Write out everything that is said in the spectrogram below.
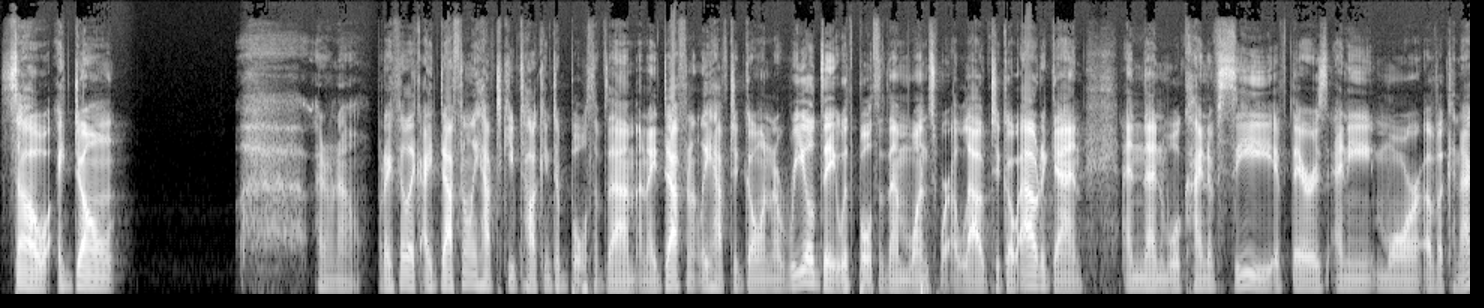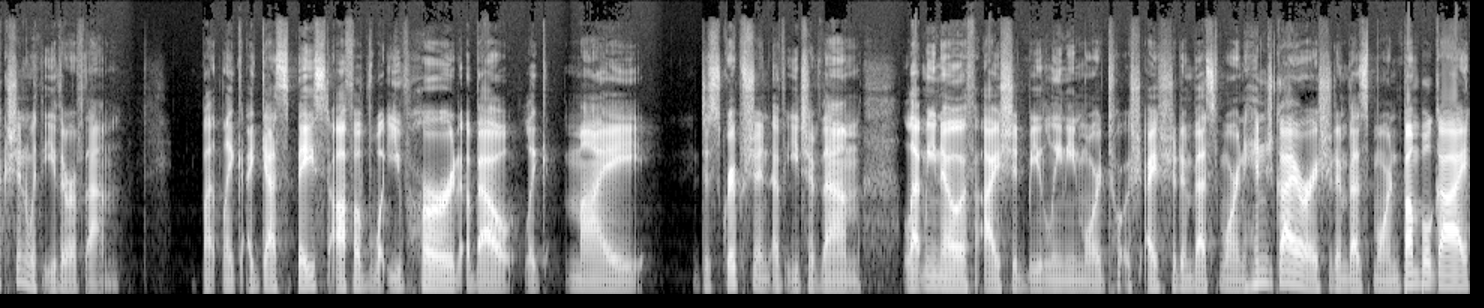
So I don't, I don't know, but I feel like I definitely have to keep talking to both of them, and I definitely have to go on a real date with both of them once we're allowed to go out again, and then we'll kind of see if there's any more of a connection with either of them but like I guess based off of what you've heard about like my description of each of them, let me know if I should be leaning more towards I should invest more in Hinge Guy or I should invest more in Bumble Guy.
